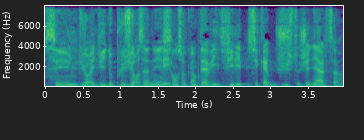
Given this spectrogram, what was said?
c'est une durée de vie de plusieurs années Mais sans aucun problème. David Philippe, c'est quand même juste génial, ça.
